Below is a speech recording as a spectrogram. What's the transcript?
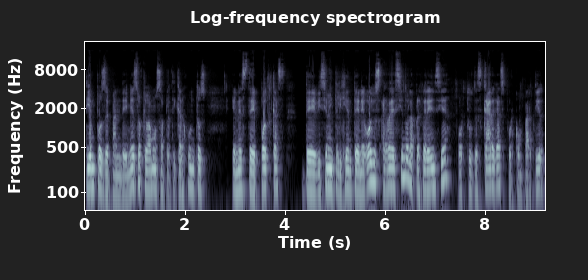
tiempos de pandemia? Es lo que vamos a platicar juntos en este podcast de visión inteligente de negocios, agradeciendo la preferencia por tus descargas, por compartir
